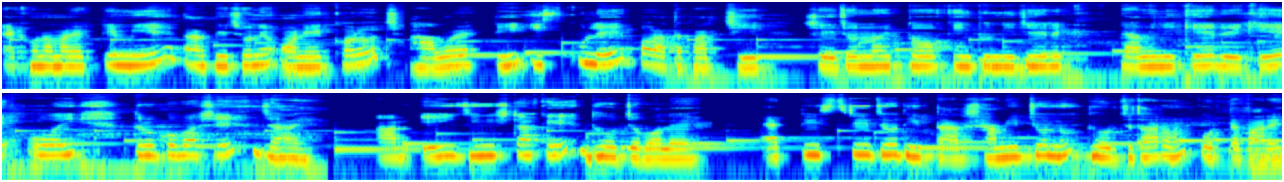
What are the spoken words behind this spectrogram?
এখন আমার একটি মেয়ে, তার পেছনে অনেক খরচ, ভালো একটি স্কুলে পড়াতে পারছি। সেই জন্যই তো কিন্তু নিজের ফ্যামিলিকে রেখে ওই দ্রুপবাসে যায়। আর এই জিনিসটাকে ধৈর্য বলে। একটি স্ত্রী যদি তার স্বামীর জন্য ধৈর্য ধারণ করতে পারে,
